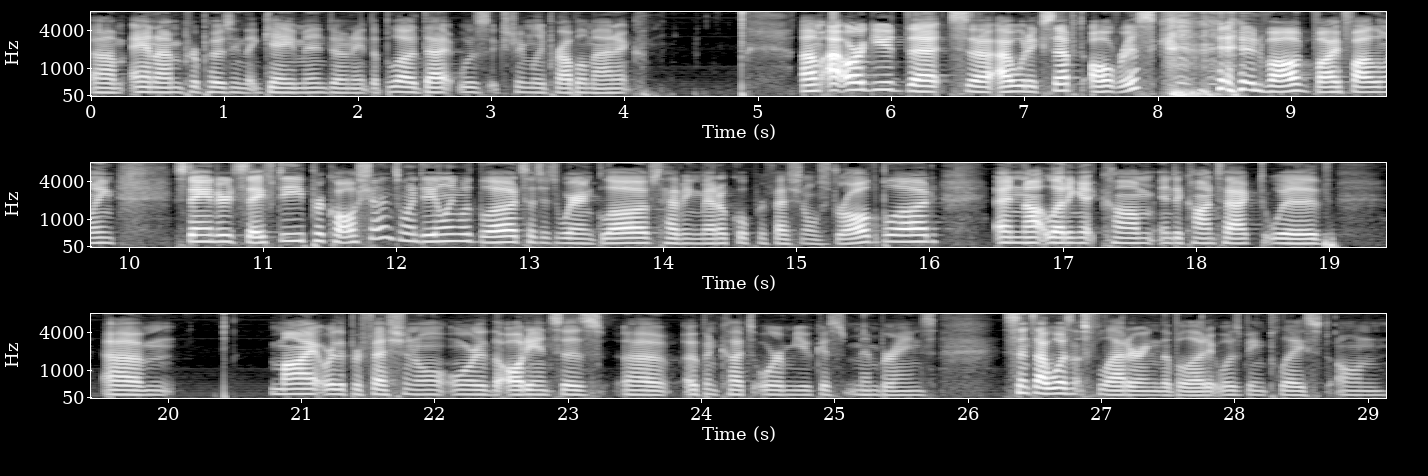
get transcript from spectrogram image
Um, and I'm proposing that gay men donate the blood. That was extremely problematic. Um, I argued that uh, I would accept all risk involved by following standard safety precautions when dealing with blood, such as wearing gloves, having medical professionals draw the blood, and not letting it come into contact with um, my or the professional or the audience's uh, open cuts or mucous membranes. Since I wasn't splattering the blood, it was being placed on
